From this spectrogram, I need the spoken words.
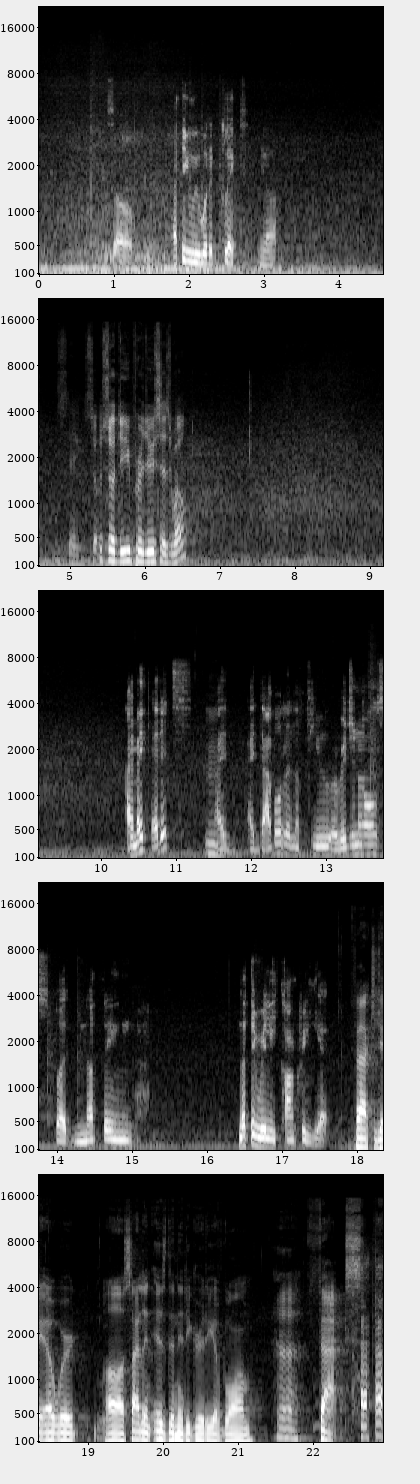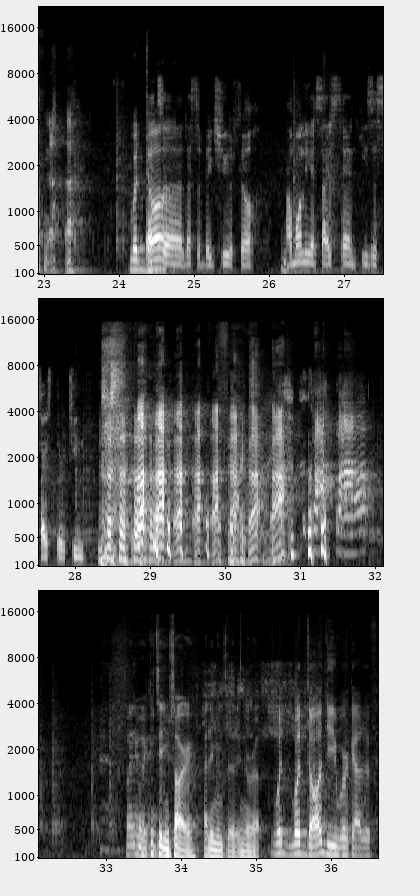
So I think we would have clicked. You know. Sick. So, so do you produce as well? I make edits. Mm. I I dabbled in a few originals, but nothing nothing really concrete yet. Facts, J. Edward. Uh, silent is the Nitti Gritti of Guam. Facts. what dog? That's a that's a big shoe to fill. I'm only a size ten. He's a size thirteen. but anyway, continue. Sorry, I didn't mean to interrupt. What what dog do you work out of?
